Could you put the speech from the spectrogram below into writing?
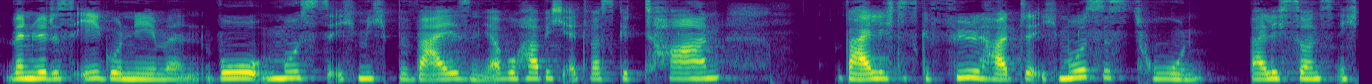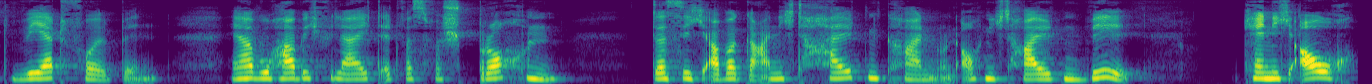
wenn wir das Ego nehmen, wo musste ich mich beweisen? Ja, wo habe ich etwas getan, weil ich das Gefühl hatte, ich muss es tun, weil ich sonst nicht wertvoll bin? Ja, wo habe ich vielleicht etwas versprochen, das ich aber gar nicht halten kann und auch nicht halten will? Kenne ich auch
